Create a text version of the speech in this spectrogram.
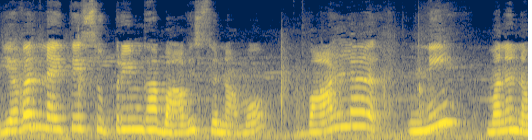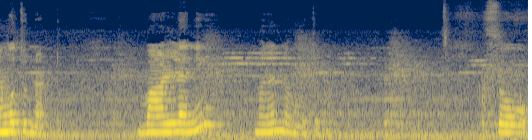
ఎవరినైతే సుప్రీంగా భావిస్తున్నామో వాళ్ళని మనం నమ్ముతున్నట్టు. వాళ్ళని మనం నమ్ముతున్నాం. సో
